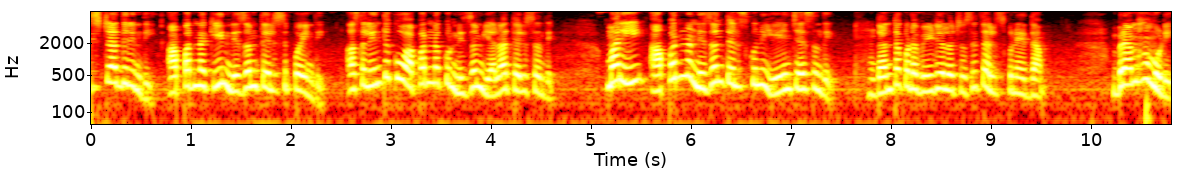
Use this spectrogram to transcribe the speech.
ట్విస్ట్ అదిరింది అపర్ణకి నిజం తెలిసిపోయింది. అసలు ఇంతకు అపర్ణకు నిజం ఎలా తెలిసింది? మరి అపర్ణ నిజం తెలుసుకుని ఏం చేసింది? ఇదంతా కూడా వీడియోలో చూసి తెలుసుకునేద్దాం. బ్రహ్మముడి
